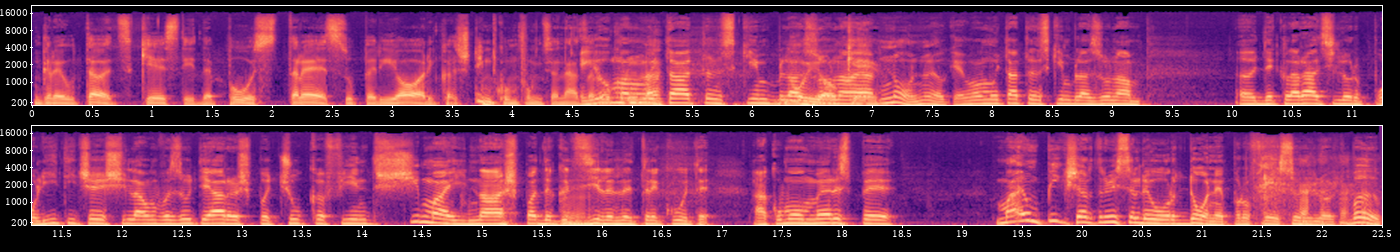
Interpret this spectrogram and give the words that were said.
greutăți, chestii de pus, stres superiori, că știm cum funcționează Eu lucrurile. m-am uitat în schimb la Nu e zona ok. aia, nu, nu e ok. M-am uitat în schimb la zona uh, declarațiilor politice și l-am văzut iarăși pe Ciucă fiind și mai nașpa decât Mm. zilele trecute. Acum au mers pe mai un pic și ar trebui să le ordone profesorilor. Bă,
